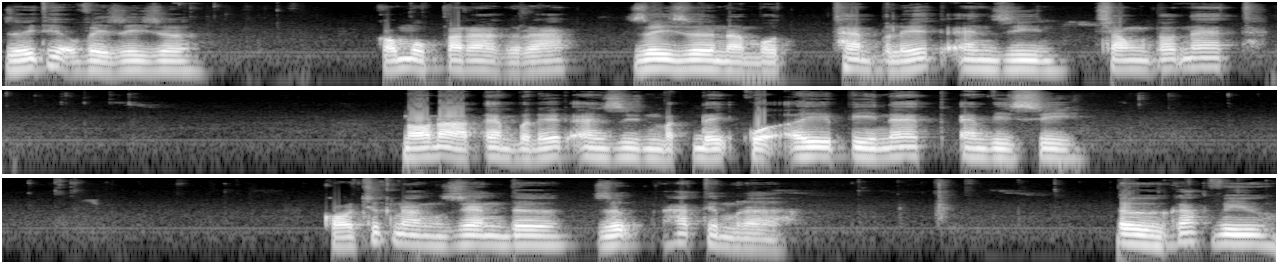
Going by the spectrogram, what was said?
giới thiệu về Razor có một paragraph. Razor là một template engine trong .NET. Nó là template engine mặc định của APNet MVC có chức năng render dựng HTML từ các view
